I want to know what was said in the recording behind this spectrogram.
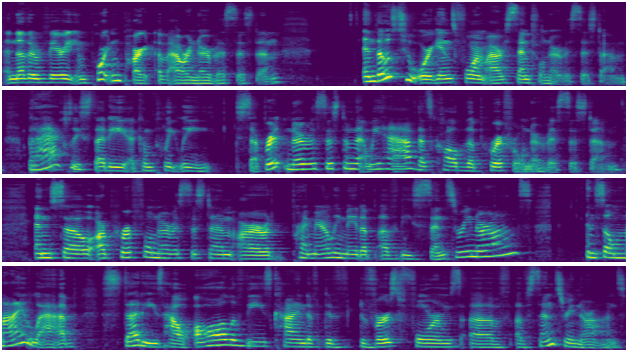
another very important part of our nervous system. And those two organs form our central nervous system. But I actually study a completely separate nervous system that we have that's called the peripheral nervous system. And so our peripheral nervous system are primarily made up of these sensory neurons. And so my lab studies how all of these kind of diverse forms of, of sensory neurons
